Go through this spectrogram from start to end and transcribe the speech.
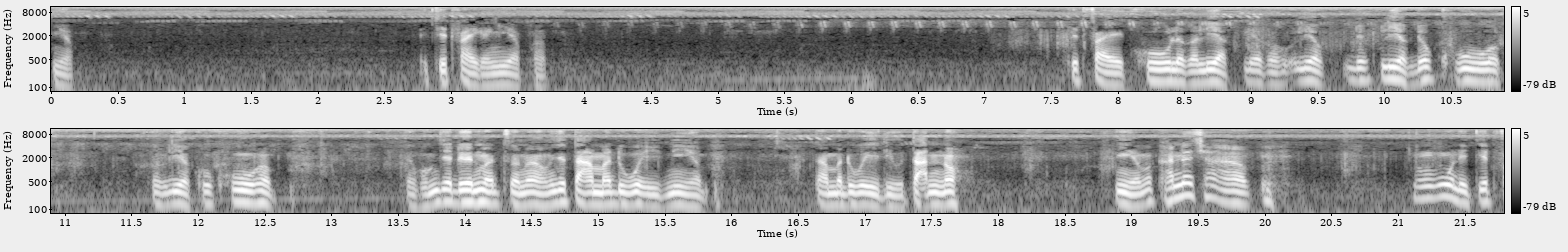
เงียบเจ็ดไฟก็เงียบครับ เจ็ดไฟคูแล้วก็เรียกเรียกเรียกเรียกเรียกเดี๋ยวคูครับเรียกคูคูครับแต่ผมจะเดินมาส่วนมากผมจะตามมาดูไอ้นี่ครับ ตามมาดูไอ้ดิวตันเนาะนี่ครับมันคันนาชาบนู่นไอ้เจ็ดไฟ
